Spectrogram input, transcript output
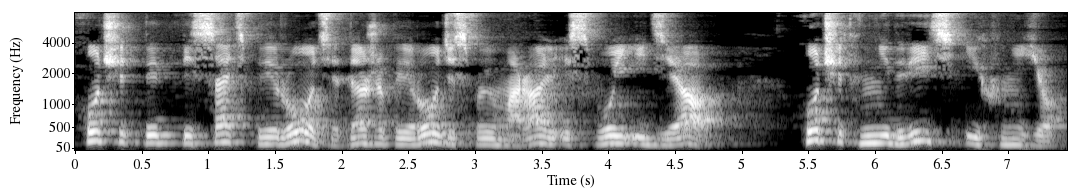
хочет предписать природе, даже природе свою мораль и свой идеал, хочет внедрить их в нее.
